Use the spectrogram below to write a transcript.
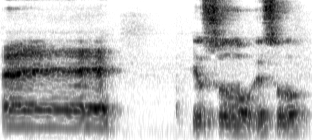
É... Eu sou eu sou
